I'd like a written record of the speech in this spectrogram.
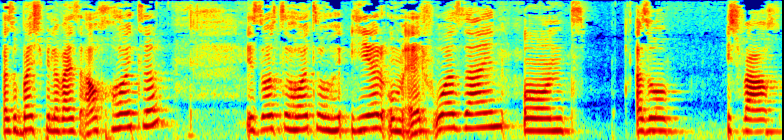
also beispielsweise auch heute. Ich sollte heute hier um 11 Uhr sein und also ich war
